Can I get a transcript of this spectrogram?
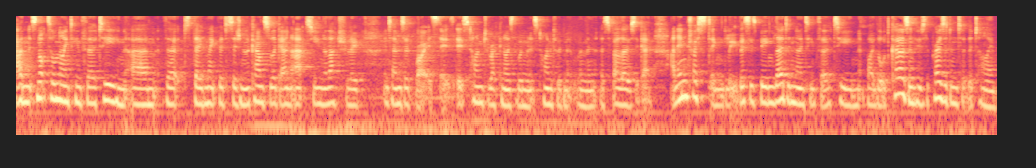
and it's not till 1913 um, that they make the decision. The council again acts unilaterally in terms of right, it's, it's, it's time to recognise the women, it's time to admit women as fellows again. And interestingly, this is being led in 1913 by Lord Curzon, who's the president at the time,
